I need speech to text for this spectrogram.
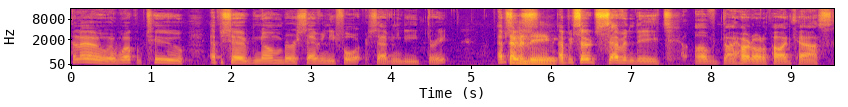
Hello, and welcome to episode number 74, 73? Episode, 70. Episode 70 of Die Hard on a Podcast.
